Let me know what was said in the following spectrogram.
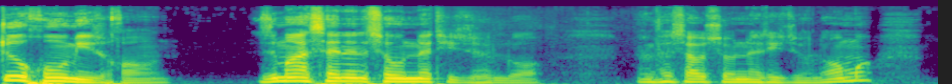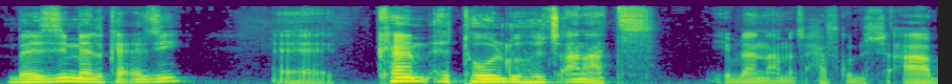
ድኹም እዩ ዝኸውን። ዝማሰነ ሰውነት እዩ ዝህልዎ፣ መንፈሳዊ ሰውነት እዩ ዝህልዎ እሞ በዚ መልክዕ እዚ ከም እተወልዱ ህፃናት ይብለና መፅሓፍ ቅዱስ። ኣብ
